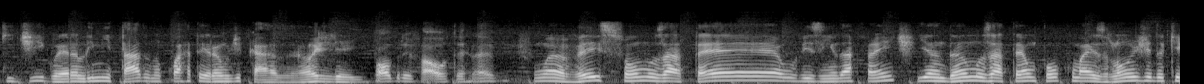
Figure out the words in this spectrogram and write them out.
que digo, era limitado no quarteirão de casa. Olha aí. Pobre Walter, né? Uma vez fomos até o vizinho da frente e andamos até um pouco mais longe do que,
